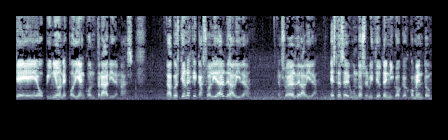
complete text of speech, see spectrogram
qué opiniones podía encontrar y demás. La cuestión es que casualidades de la vida, casualidades de la vida, este segundo servicio técnico que os comento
